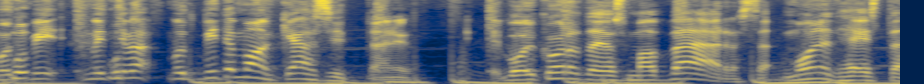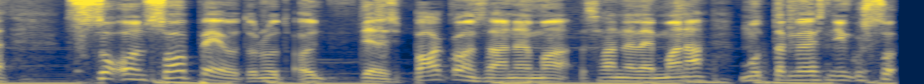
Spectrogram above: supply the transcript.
mut, mi, mit, mut, mut mitä mä oon käsittänyt? Voi korjata, jos mä oon väärässä. Monet heistä so, on sopeutunut, on tietysti pakon sanelma, sanelemana, mutta myös niinku so,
